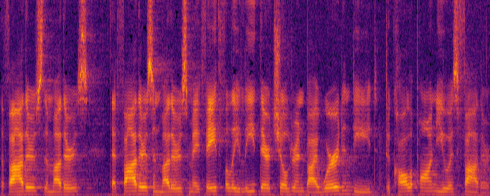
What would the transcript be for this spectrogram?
the fathers, the mothers, that fathers and mothers may faithfully lead their children by word and deed to call upon you as Father.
